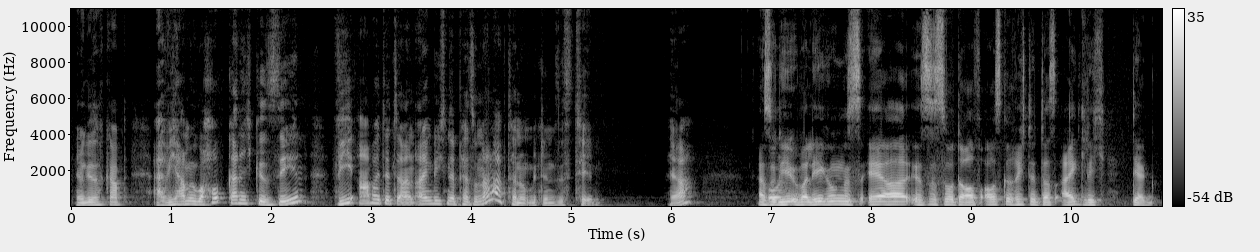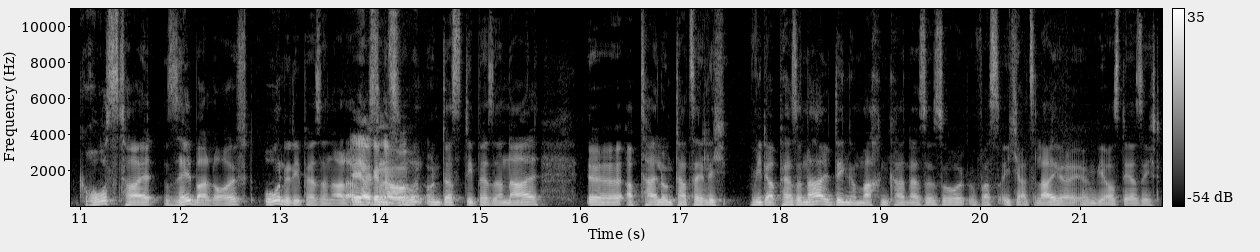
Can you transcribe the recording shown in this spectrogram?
Und haben gesagt gehabt, ah, wir haben überhaupt gar nicht gesehen, wie arbeitet dann eigentlich eine Personalabteilung mit dem System. Ja? Also die Überlegung ist eher, ist es so darauf ausgerichtet, dass eigentlich der Großteil selber läuft, ohne die Personaladministration ja, genau. und dass die Personalabteilung tatsächlich wieder Personaldinge machen kann. Also so, was ich als Laie irgendwie aus der Sicht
